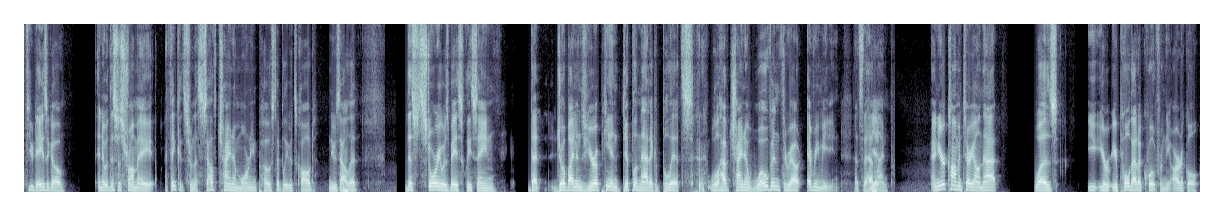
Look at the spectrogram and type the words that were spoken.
few days ago, and it, this was from a I think it's from the South China Morning Post, I believe it's called news mm-hmm. outlet. Mm-hmm. This story was basically saying that Joe Biden's European diplomatic blitz will have China woven throughout every meeting. That's the headline. Yeah. And your commentary on that was you you pulled out a quote from the article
